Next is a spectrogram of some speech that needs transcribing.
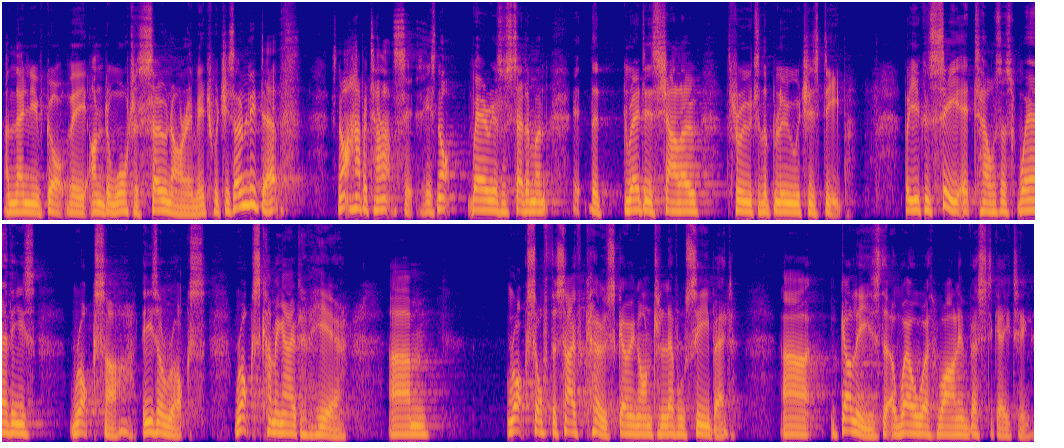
And then you've got the underwater sonar image, which is only depth. It's not habitats, it, it's not areas of sediment. It, the red is shallow through to the blue, which is deep. But you can see it tells us where these rocks are. These are rocks. Rocks coming out of here. Um, rocks off the south coast going on to level seabed. Uh, gullies that are well worthwhile investigating.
